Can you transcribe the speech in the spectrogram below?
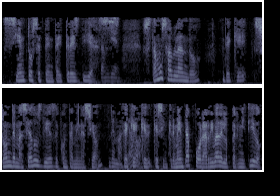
173 días. También. Estamos hablando de que son demasiados días de contaminación, de que, que- que se incrementa por arriba de lo permitido.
